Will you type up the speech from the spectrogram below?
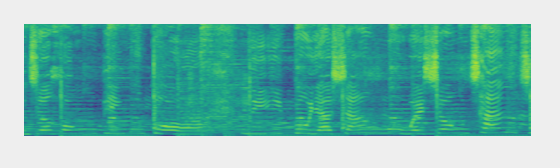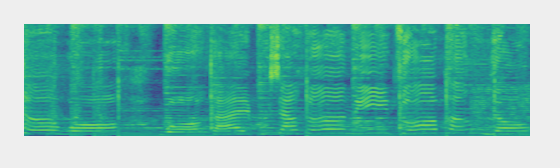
变成红。像无尾熊缠着我，我还不想和你做朋友。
